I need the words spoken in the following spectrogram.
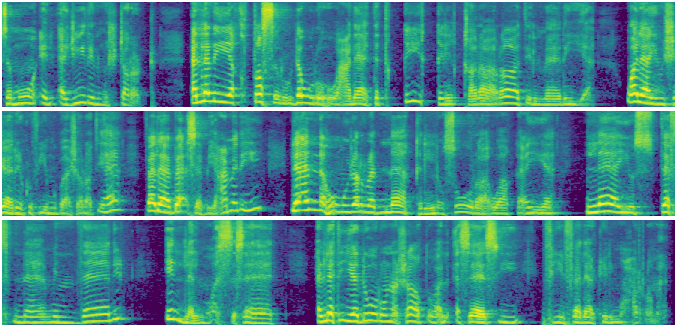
سموه الأجير المشترك. الذي يقتصر دوره على تدقيق القرارات المالية. ولا يشارك في مباشرتها فلا بأس بعمله لأنه مجرد ناقل لصورة واقعية لا يستثنى من ذلك إلا المؤسسات التي يدور نشاطها الأساسي في فلك المحرمات.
